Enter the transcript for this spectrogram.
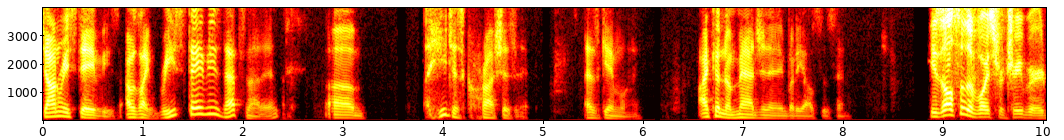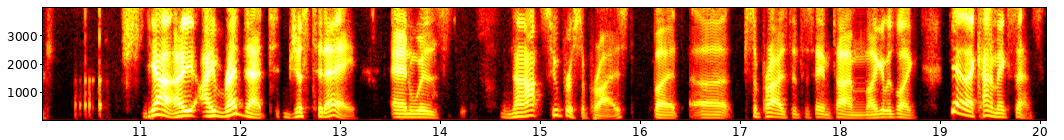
John Rhys-Davies. I was like, Reese Davies? That's not it. Um, he just crushes it as Gimli. I couldn't imagine anybody else as him. he's also the voice for Treebeard Yeah, I, I read that just today and was not super surprised, but uh surprised at the same time. Like it was like, yeah, that kind of makes sense.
